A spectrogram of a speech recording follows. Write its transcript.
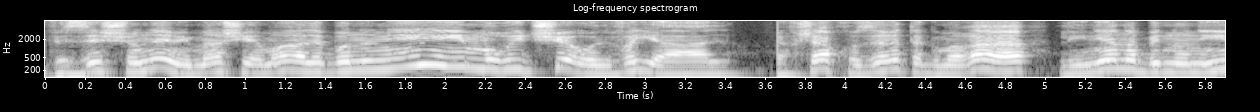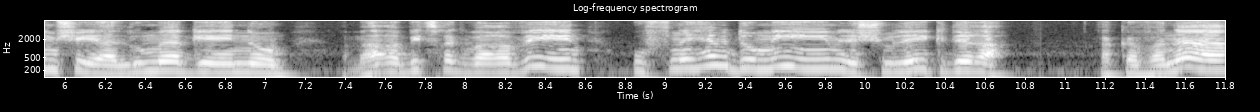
וזה שונה ממה שהיא אמרה על הבינוניים מוריד שאול ויעל. ועכשיו חוזרת הגמרא לעניין הבינוניים שיעלו מהגיהנום. אמר רבי יצחק בר אבין, ופניהם דומים לשולי קדרה. הכוונה,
